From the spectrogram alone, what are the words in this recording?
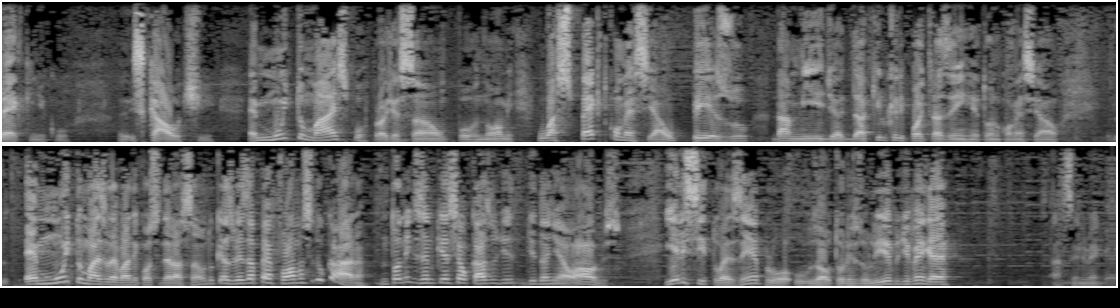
técnico, scout. É muito mais por projeção, por nome, o aspecto comercial, o peso da mídia, daquilo que ele pode trazer em retorno comercial. É muito mais levado em consideração do que às vezes a performance do cara. Não estou nem dizendo que esse é o caso de, de Daniel Alves. E ele cita o exemplo, os autores do livro, de Wenger. Arsene Wenger.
